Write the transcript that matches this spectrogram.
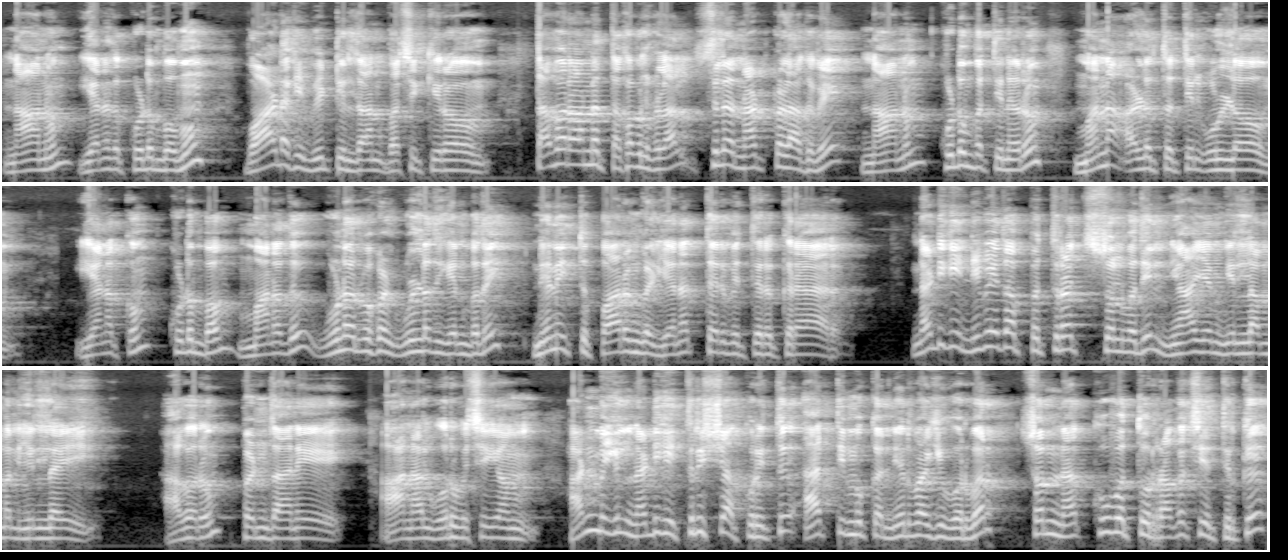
நானும் எனது குடும்பமும் வாடகை வீட்டில்தான் வசிக்கிறோம். தவறான தகவல்களால் சில நாட்களாகவே நானும் குடும்பத்தினரும் மன அழுத்தத்தில் உள்ளோம். எனக்கும் குடும்பம் மனது உணர்வுகள் உள்ளது என்பதை நினைத்து பாருங்கள் என தெரிவித்திருக்கிறார். நடிகை நிவேதா பித்ராஜ் சொல்வதில் நியாயம் இல்லாமல் இல்லை. அவரும் பெண்தானே. ஆனால் ஒரு விஷயம் அண்மையில் நடிகை த்ரிஷா குறித்து அதிமுக நிர்வாகி ஒருவர் சொன்ன கூவத்தூர் ரகசியத்திற்கு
